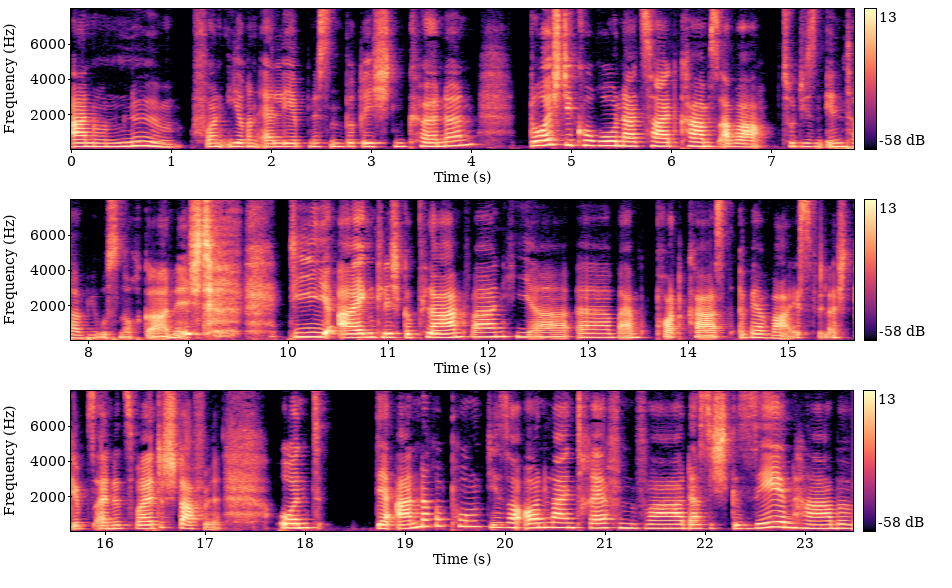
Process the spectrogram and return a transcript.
anonym von ihren Erlebnissen berichten können. Durch die Corona-Zeit kam es aber zu diesen Interviews noch gar nicht, die eigentlich geplant waren hier äh, beim Podcast. Wer weiß, vielleicht gibt es eine zweite Staffel. Und der andere Punkt dieser Online-Treffen war, dass ich gesehen habe,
